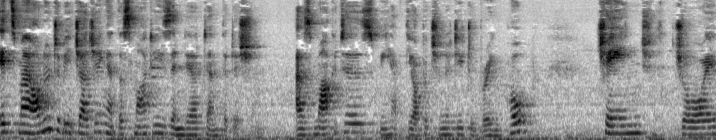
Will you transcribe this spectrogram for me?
It's my honor to be judging at the Smarties India 10th edition. As marketers, we have the opportunity to bring hope, change, joy,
